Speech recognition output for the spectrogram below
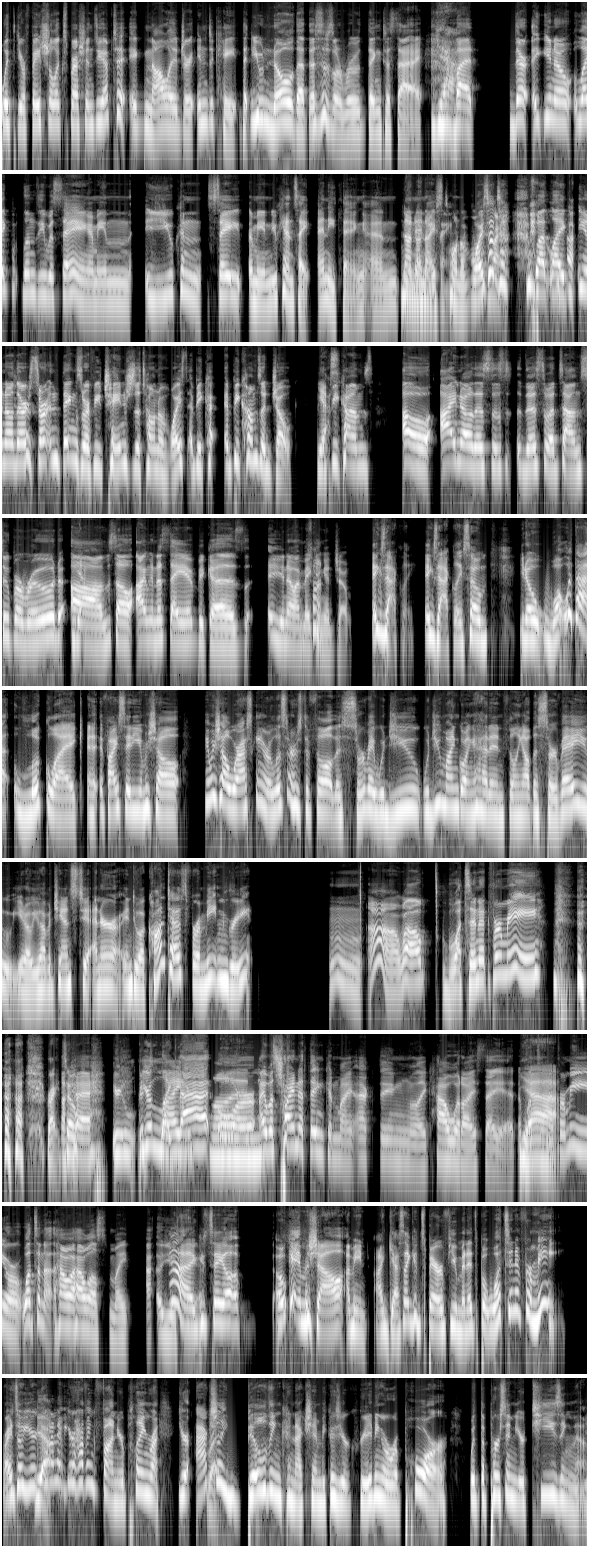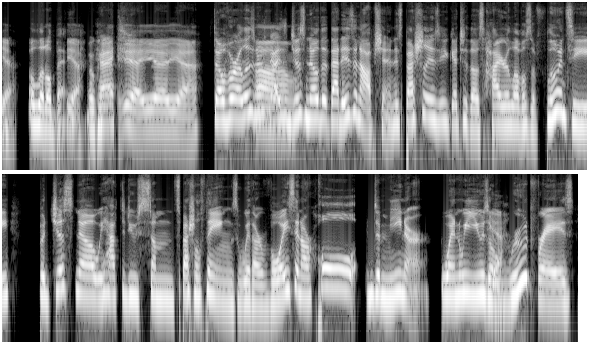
with your facial expressions, you have to acknowledge or indicate that you know that this is a rude thing to say. Yeah. But there, you know, like Lindsay was saying, I mean, you can say, I mean, you can say anything and Not in a nice tone of voice. Right. but like, you know, there are certain things where if you change the tone of voice, it, beca- it becomes a joke yes. it becomes oh i know this is this would sound super rude Yeah. um so i'm gonna say it because you know i'm It's fun. making a joke Exactly. Exactly. So, you know, what would that look like if I say to you, Michelle, hey Michelle, we're asking our listeners to fill out this survey. Would you would you mind going ahead and filling out this survey? You you know, you have a chance to enter into a contest for a meet and greet. Mm, oh well what's in it for me right. So okay you're you're like that or i was trying to think in my acting like how would i say it what's in Yeah. it for me or what's in it how how else might uh, you yeah, I could say, uh, okay, Michelle. I mean, I guess I could spare a few minutes, but what's in it for me? Right. So you're Yeah. kind of you're having fun. You're playing around. You're actually building connection because you're creating a rapport with the person you're teasing them Yeah. a little bit. yeah Okay. yeah yeah yeah So for our listeners, Um, guys, just know that that is an option, especially as you get to those higher levels of fluency. But just know we have to do some special things with our voice and our whole demeanor when we use Yeah. a rude phrase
